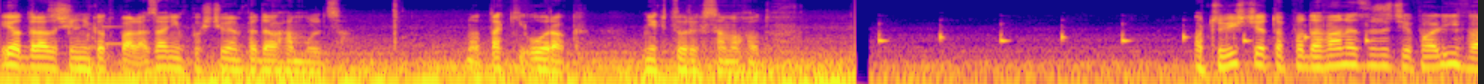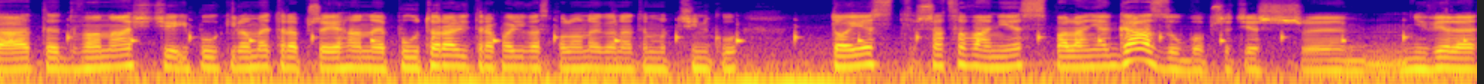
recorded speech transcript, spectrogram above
i od razu silnik odpala, zanim puściłem pedał hamulca. No taki urok niektórych samochodów. Oczywiście to podawane zużycie paliwa, te 12,5 km przejechane, 1,5 litra paliwa spalonego na tym odcinku, to jest szacowanie spalania gazu, bo przecież e, niewiele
